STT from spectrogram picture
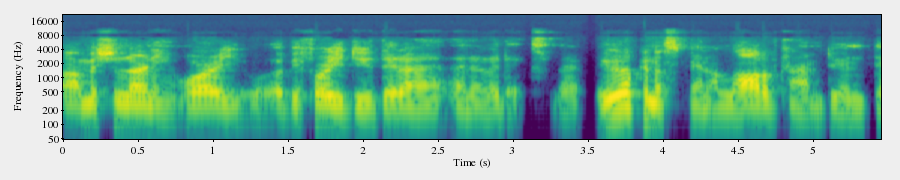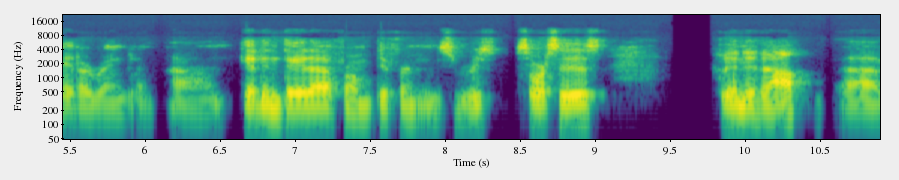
uh, machine learning or you, uh, before you do data analytics, you're going to spend a lot of time doing data wrangling, um, getting data from different sources, clean it up, uh,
